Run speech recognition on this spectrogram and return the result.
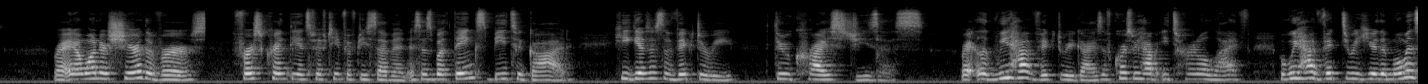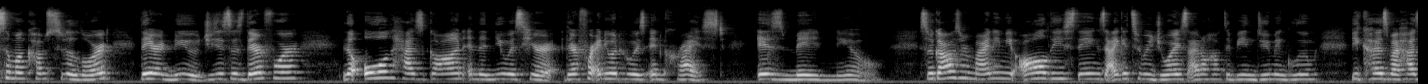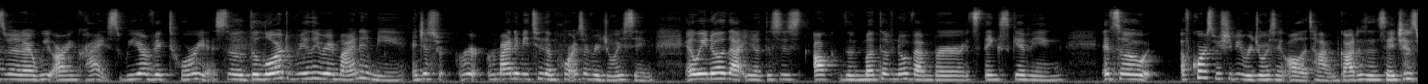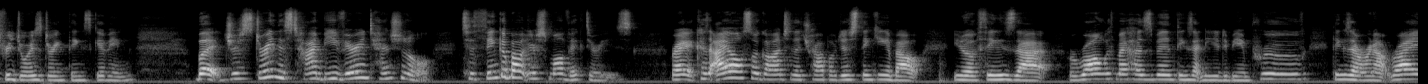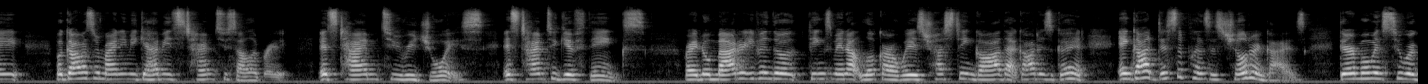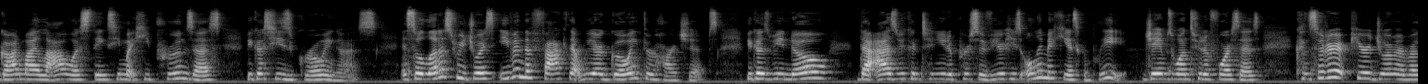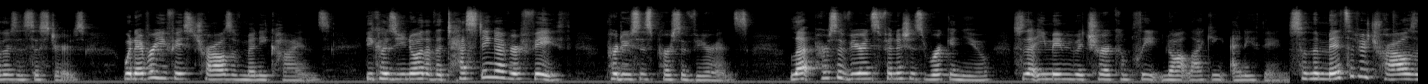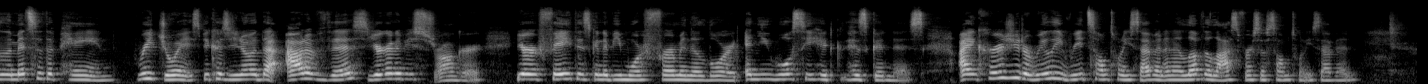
Right? And I want to share the verse 1 Corinthians 15 57, it says, But thanks be to God, He gives us a victory through Christ Jesus. Right? Like we have victory, guys. Of course, we have eternal life, but we have victory here. The moment someone comes to the Lord, they are new. Jesus says, Therefore, the old has gone and the new is here. Therefore, anyone who is in Christ is made new. So God was reminding me all these things. I get to rejoice. I don't have to be in doom and gloom because my husband and I, we are in Christ. We are victorious. So the Lord really reminded me and just re- reminded me to the importance of rejoicing. And we know that, you know, this is the month of November. It's Thanksgiving. And so, of course, we should be rejoicing all the time. God doesn't say just rejoice during Thanksgiving. But just during this time, be very intentional to think about your small victories right? Because I also got into the trap of just thinking about, you know, things that were wrong with my husband, things that needed to be improved, things that were not right. But God was reminding me, Gabby, it's time to celebrate. It's time to rejoice. It's time to give thanks, right? No matter, even though things may not look our ways, trusting God that God is good. And God disciplines his children, guys. There are moments too where God might allow us things. He might, he prunes us because he's growing us. And so let us rejoice even the fact that we are going through hardships because we know that as we continue to persevere, He's only making us complete. James 1 2 to 4 says, Consider it pure joy, my brothers and sisters, whenever you face trials of many kinds, because you know that the testing of your faith produces perseverance. Let perseverance finish its work in you, so that you may be mature, complete, not lacking anything. So, in the midst of your trials, in the midst of the pain, rejoice because you know that out of this, you're going to be stronger. Your faith is going to be more firm in the Lord and you will see his goodness. I encourage you to really read Psalm 27 and I love the last verse of Psalm 27.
